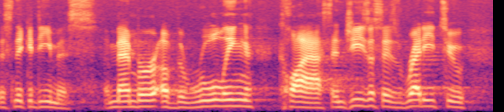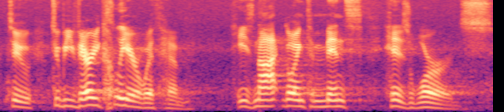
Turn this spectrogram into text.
this Nicodemus, a member of the ruling class, and Jesus is ready to, to, to be very clear with him. He's not going to mince his words.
